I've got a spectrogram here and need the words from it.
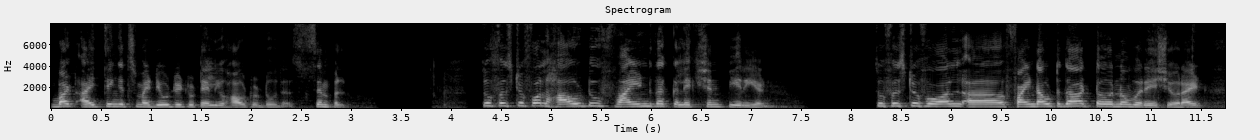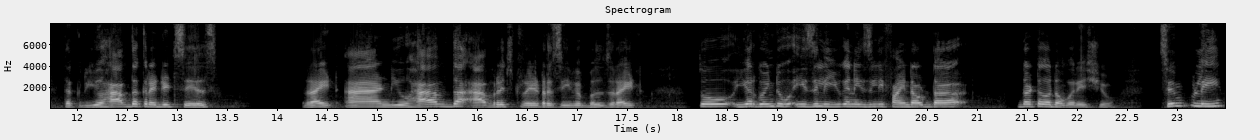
but i think it's my duty to tell you how to do this. Simple. So first of all how to find the collection period so first of all uh, find out the turnover ratio right? The you have the credit sales right? And you have the average trade receivables right? So you're going to easily you can easily find out the the turnover ratio. Simply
